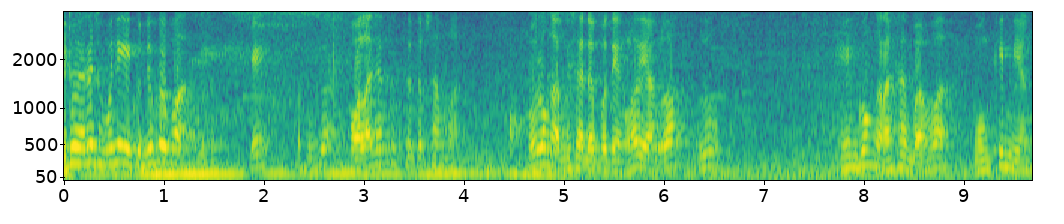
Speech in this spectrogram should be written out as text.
itu akhirnya semuanya ikut juga pak. Gitu. Kayak maksud gua polanya tuh tetap sama. Oh lo nggak bisa dapet yang loyal lo, lo kayak gue ngerasa bahwa mungkin yang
